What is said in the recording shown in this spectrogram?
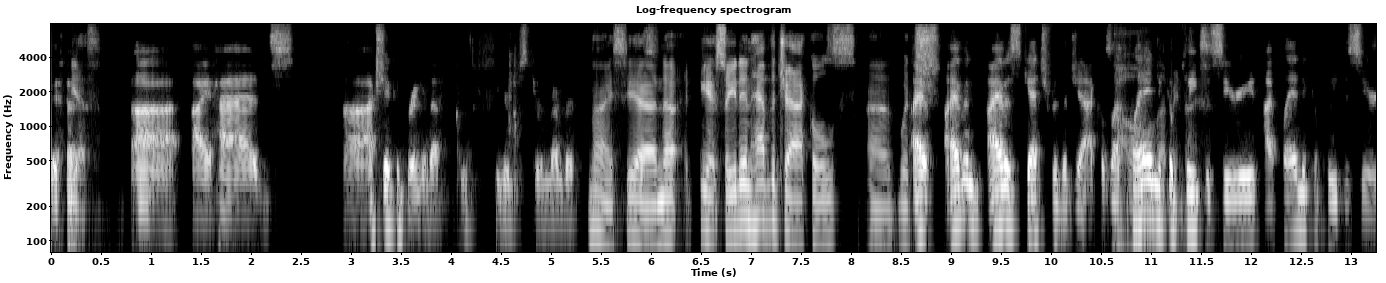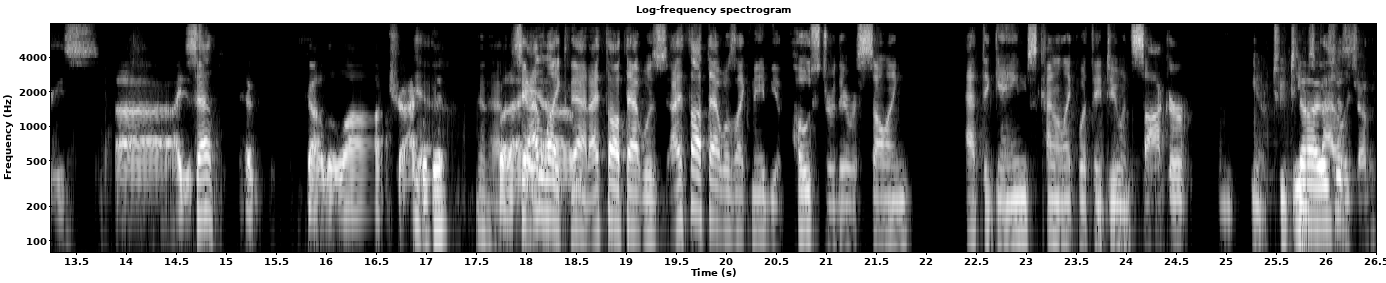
yes. Uh, I had uh, actually, I could bring it up here just to remember. Nice, yeah, no, yeah. So you didn't have the Jackals, uh, which I, I haven't. I have a sketch for the Jackals. I oh, plan to complete nice. the series. I plan to complete the series. Uh, I just Sad. have got a little off track yeah, with it. it but See, I, I like um, that. I thought that was. I thought that was like maybe a poster they were selling at the games, kind of like what they do in soccer. You know, two teams no, battle just, each other.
